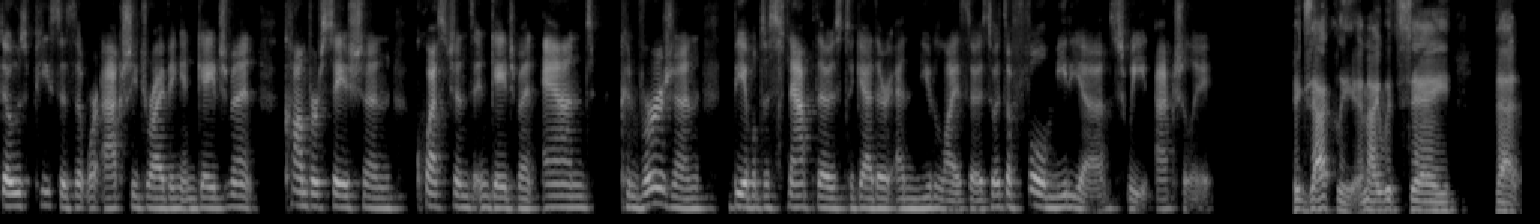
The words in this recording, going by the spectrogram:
those pieces that were actually driving engagement conversation questions engagement and conversion be able to snap those together and utilize those. So it's a full media suite actually. Exactly. And i would say that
